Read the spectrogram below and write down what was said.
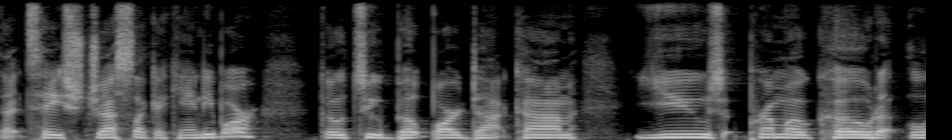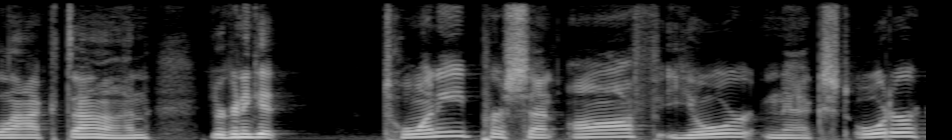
that tastes just like a candy bar. Go to builtbar.com, use promo code LOCKED ON. You're going to get 20% off your next order.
